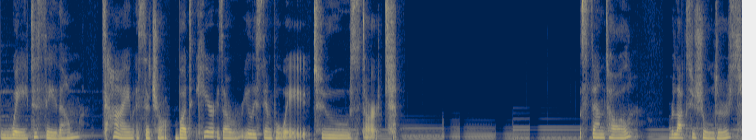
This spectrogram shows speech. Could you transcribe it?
way to say them, time, etc. But here is a really simple way to start. Stand tall, relax your shoulders.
